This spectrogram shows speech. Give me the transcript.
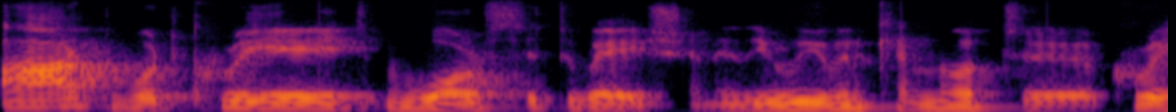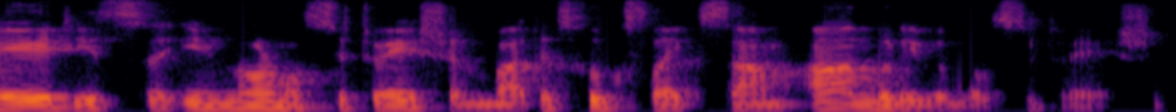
art would create war situation. And you even cannot uh, create it in normal situation but it looks like some unbelievable situation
